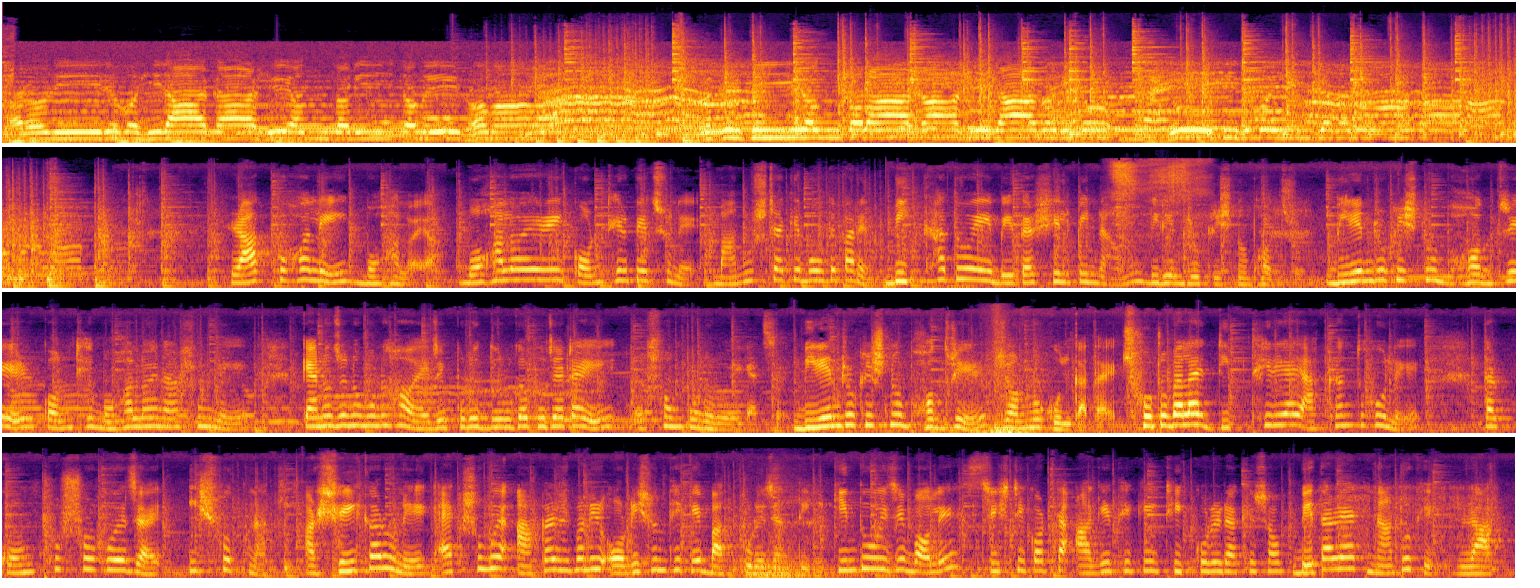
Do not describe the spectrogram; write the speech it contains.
ধরণীর বহিরাকাশে অন্তরিত মেঘমা। প্রকৃতির অন্তরাকাশে জাগরিত জ্যোতির্ময়ী জগন্নাথ রাত পোহালেই মহালয়া। মহালয়ের এই কণ্ঠের পেছনে মানুষটাকে বলতে পারেন বিখ্যাত এই বেতার শিল্পীর নাম বীরেন্দ্র কৃষ্ণ ভদ্র। বীরেন্দ্র কৃষ্ণ ভদ্রের কণ্ঠে মহালয় না শুনলে কেন যেন মনে হয় যে পুরো দুর্গাপূজাটাই অসম্পূর্ণ রয়ে গেছে। বীরেন্দ্র কৃষ্ণ ভদ্রের জন্ম কলকাতায়। ছোটবেলায় ডিপথেরিয়ায় আক্রান্ত হলে তার কণ্ঠস্বর হয়ে যায় ঈষৎ নাকি। আর সেই কারণে একসময় আকাশবাণীর অডিশন থেকে বাদ পড়ে যান তিনি। কিন্তু ওই যে বলে, সৃষ্টিকর্তা আগে থেকেই ঠিক করে রাখে সব। বেতার এক নাটকে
